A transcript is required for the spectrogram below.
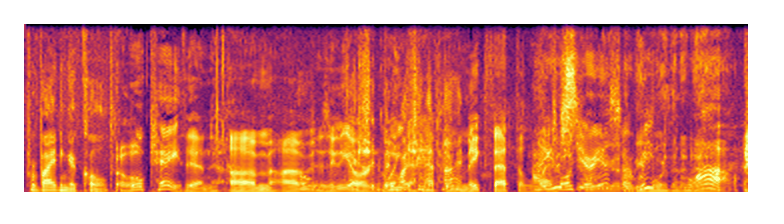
providing a cold. Okay, then. Um, um, Oh, we are should have been going to have to make that the Are last. you told you we serious? Are be we? more than an hour. wow.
